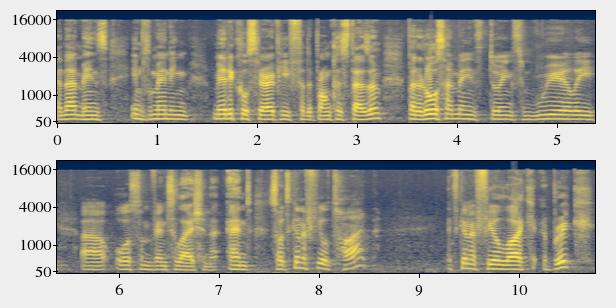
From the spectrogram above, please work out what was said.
and that means implementing medical therapy for the bronchospasm, but it also means doing some really uh, awesome ventilation. And so it's going to feel tight, it's going to feel like a brick,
